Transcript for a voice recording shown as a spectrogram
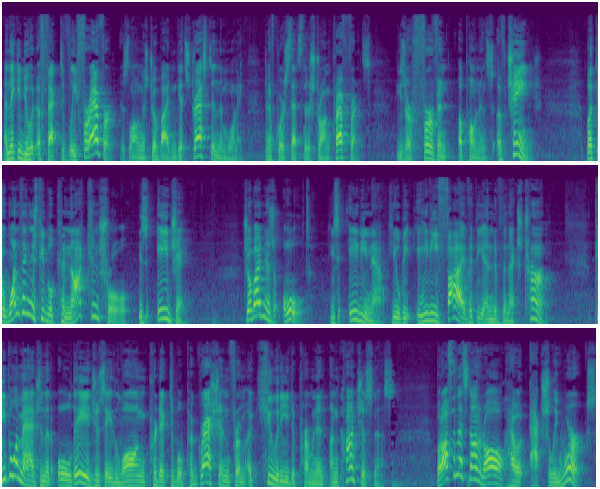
and they can do it effectively forever as long as Joe Biden gets dressed in the morning. And of course, that's their strong preference. These are fervent opponents of change. But the one thing these people cannot control is aging. Joe Biden is old. He's 80 now. He will be 85 at the end of the next term. People imagine that old age is a long, predictable progression from acuity to permanent unconsciousness. But often that's not at all how it actually works.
